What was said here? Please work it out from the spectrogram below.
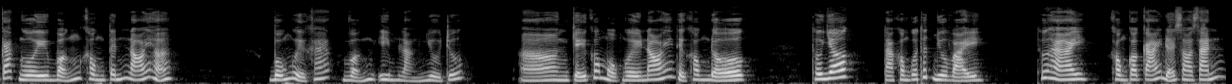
Các người vẫn không tính nói hả? Bốn người khác vẫn im lặng như trước. À, chỉ có một người nói thì không được. Thứ nhất, ta không có thích như vậy. Thứ hai, không có cái để so sánh.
